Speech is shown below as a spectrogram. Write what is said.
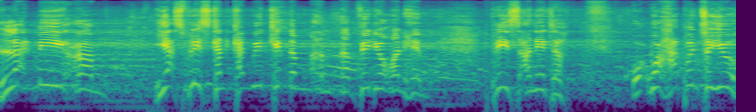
let me um yes please can can we keep the um, uh, video on him? Please Anita. What, what happened to you?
